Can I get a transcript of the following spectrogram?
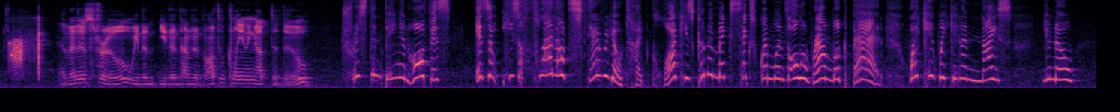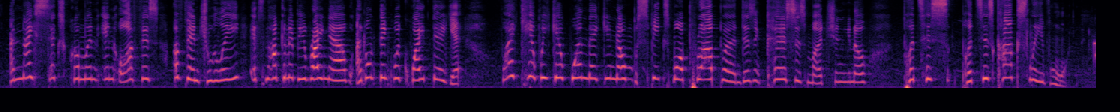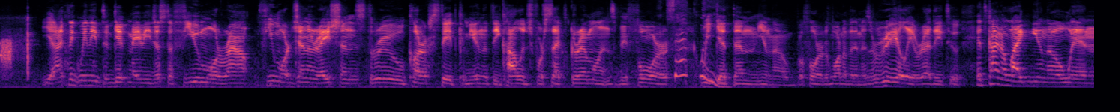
That is true. We did you did have a lot of cleaning up to do. Tristan being in office is a he's a flat out stereotype, Clark. He's gonna make sex gremlins all around look bad. Why can't we get a nice, you know, a nice sex gremlin in office eventually? It's not gonna be right now. I don't think we're quite there yet. Why can't we get one that, you know, speaks more proper and doesn't curse as much and, you know, puts his puts his cock sleeve on? Yeah, I think we need to get maybe just a few more round, few more generations through Clark State Community College for Sex Gremlins before Exactly. we get them. You know, before one of them is really ready to. It's kind of like you know when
